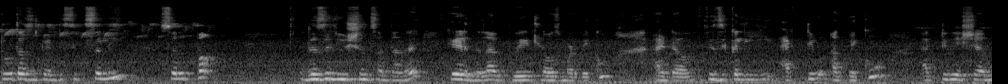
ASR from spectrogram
ಟೂ ತೌಸಂಡ್ ಟ್ವೆಂಟಿ ಸಿಕ್ಸಲ್ಲಿ ಸ್ವಲ್ಪ ರೆಸಲ್ಯೂಷನ್ಸ್ ಅಂತಂದರೆ ಹೇಳಿದ್ನಲ್ಲ ವೆಯ್ಟ್ ಲಾಸ್ ಮಾಡಬೇಕು ಆ್ಯಂಡ್ ಫಿಸಿಕಲಿ ಆ್ಯಕ್ಟಿವ್ ಆಗಬೇಕು. ಆ್ಯಕ್ಟಿವೇಷನ್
